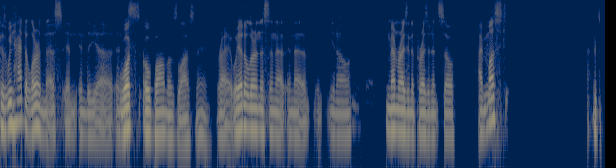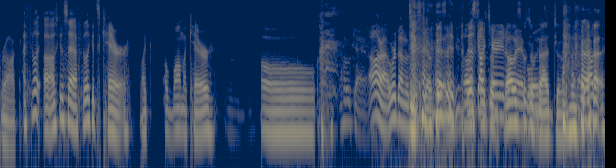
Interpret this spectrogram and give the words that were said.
cause, we had to learn this in in the uh. In What's this, Obama's last name? right? We had to learn this in that in that uh, you know memorizing the president. So I Really? must. It's Brock. I feel like uh, I was gonna say I feel like it's care, like Obama care. Oh, Okay. All right, we're done with this joke. This, That this was got such a- carried that away, was such boys. a bad joke.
